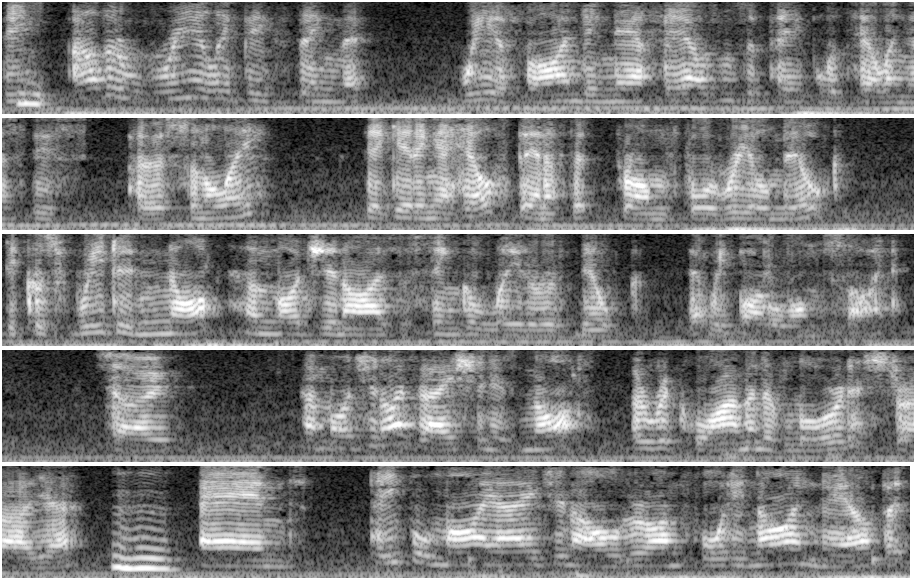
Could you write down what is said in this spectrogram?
The mm. other really big thing that we are finding now, thousands of people are telling us this personally, they're getting a health benefit from 4 Real Milk because we do not homogenise a single litre of milk that we bottle on site. So homogenisation is not a requirement of law in Australia Mm-hmm. and people my age and older, I'm 49 now, but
